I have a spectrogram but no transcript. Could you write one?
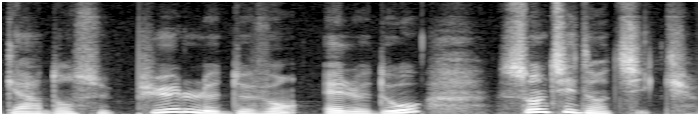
car dans ce pull, le devant et le dos sont identiques.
